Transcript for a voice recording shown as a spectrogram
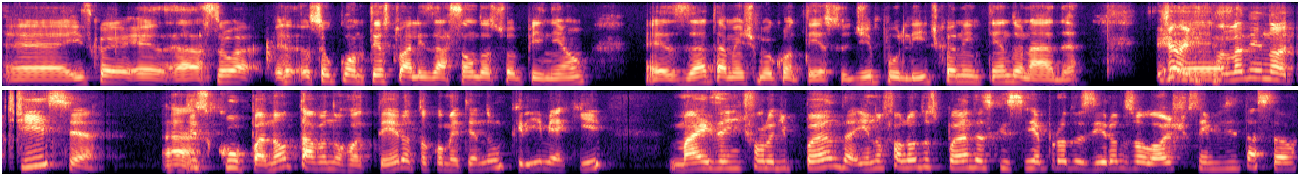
É, isso que é, a sua, a sua contextualização da sua opinião é exatamente o meu contexto. De política eu não entendo nada. Jorge, é... falando em notícia, ah. desculpa, não estava no roteiro, eu estou cometendo um crime aqui, mas a gente falou de panda e não falou dos pandas que se reproduziram no zoológico sem visitação.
